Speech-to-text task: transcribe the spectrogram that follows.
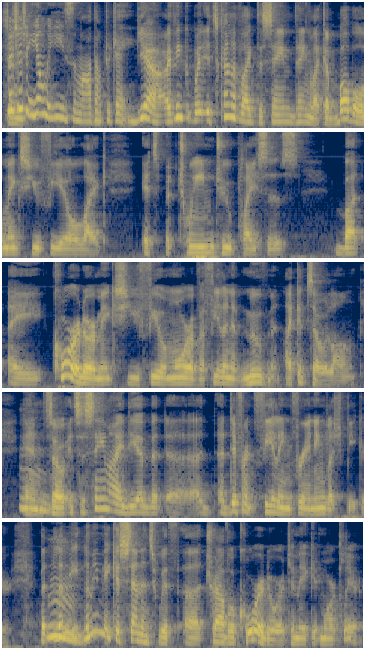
所以这是一样的意思吗，Dr. J? Yeah, I think it's kind of like the same thing. Like a bubble makes you feel like it's between two places, but a corridor makes you feel more of a feeling of movement, like it's so long. And mm. so it's the same idea, but uh, a, a, different feeling for an English speaker. But mm. let me let me make a sentence with uh, travel corridor to make it more clear.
